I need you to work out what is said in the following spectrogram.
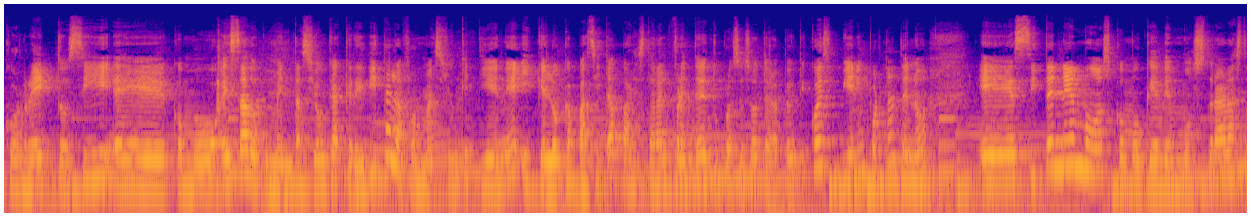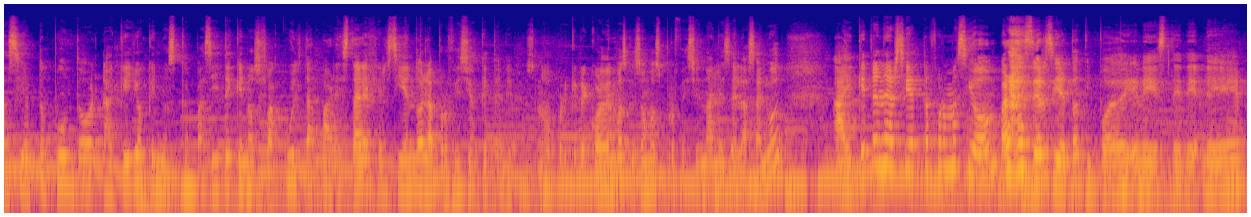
Correcto, sí, eh, como esa documentación que acredita la formación que tiene y que lo capacita para estar al frente de tu proceso terapéutico es bien importante, ¿no? Eh, si tenemos como que demostrar hasta cierto punto aquello que nos capacite, que nos faculta para estar ejerciendo la profesión que tenemos, ¿no? Porque recordemos que somos profesionales de la salud, hay que tener cierta formación para hacer cierto tipo de, este, de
